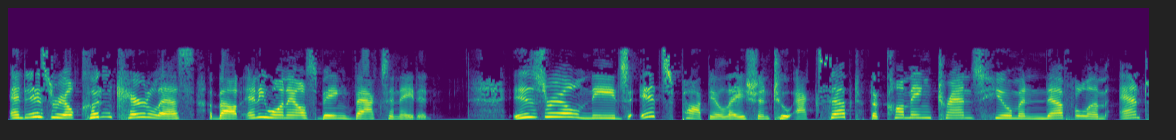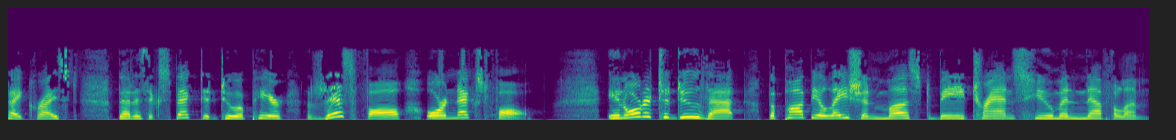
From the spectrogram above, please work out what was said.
and Israel couldn't care less about anyone else being vaccinated. Israel needs its population to accept the coming transhuman Nephilim Antichrist that is expected to appear this fall or next fall. In order to do that, the population must be transhuman Nephilim.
